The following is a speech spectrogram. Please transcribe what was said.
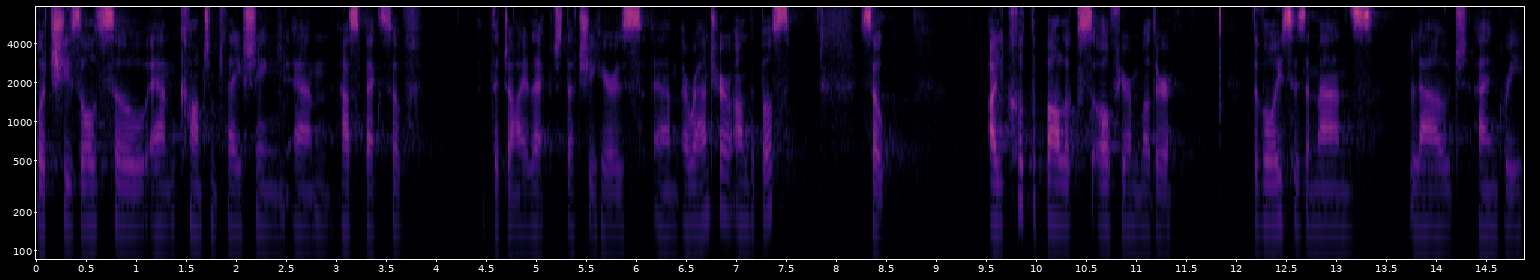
but she's also um, contemplating um, aspects of the dialect that she hears around her on the bus. So, I'll cut the bollocks off your mother the voice is a man's, loud, angry.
